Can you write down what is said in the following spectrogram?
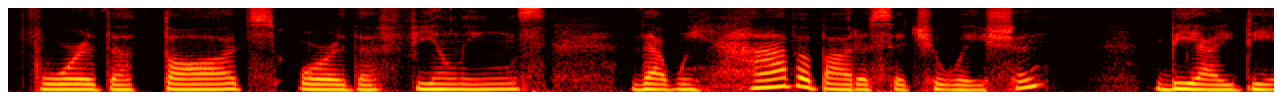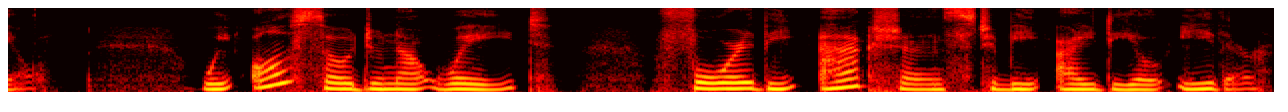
for the thoughts or the feelings that we have about a situation be ideal. We also do not wait for the actions to be ideal either.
